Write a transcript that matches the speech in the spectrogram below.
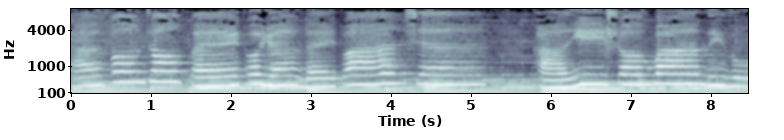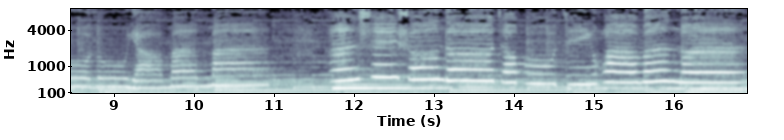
寒风中飞多远未断线，看一生万里路，路要漫漫。看心声的脚步，净化温暖，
